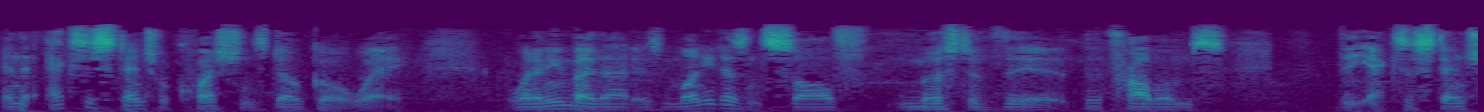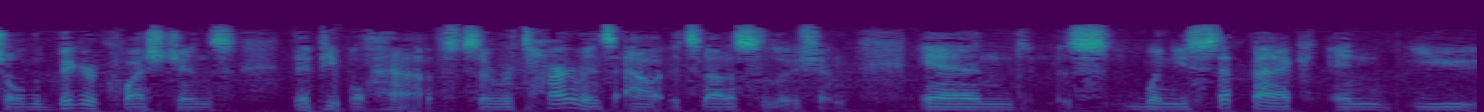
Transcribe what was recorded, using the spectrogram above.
and the existential questions don't go away. What I mean by that is money doesn't solve most of the, the problems the existential, the bigger questions that people have. So retirement's out; it's not a solution. And when you step back and you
